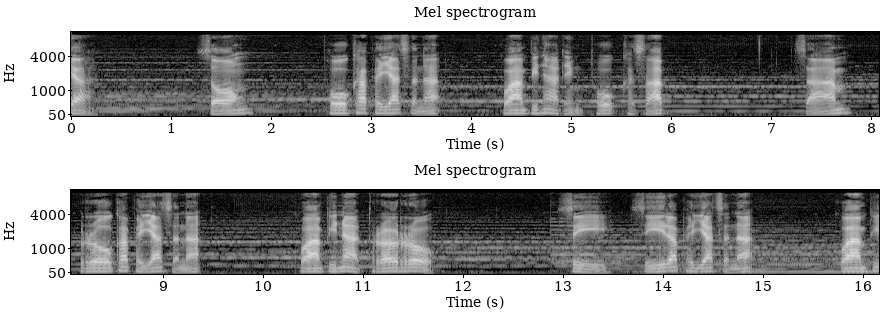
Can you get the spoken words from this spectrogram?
ญาติ 2. โภคพยัสนะ ความพินาศแห่งโภคทรัพย์ 3. โรคพยัสนะ ความพินาศเพราะโรค 4. ศีลพยัสนะ ความพิ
